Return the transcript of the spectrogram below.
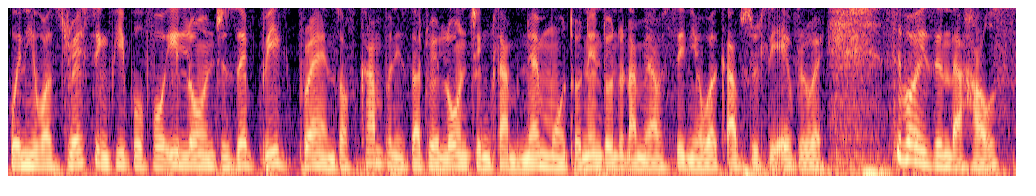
when he was dressing people for e-launches at big brands of companies that were launching mhlawumbi nemoto. I mean, I've seen your work absolutely everywhere. Sibo is in the house.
